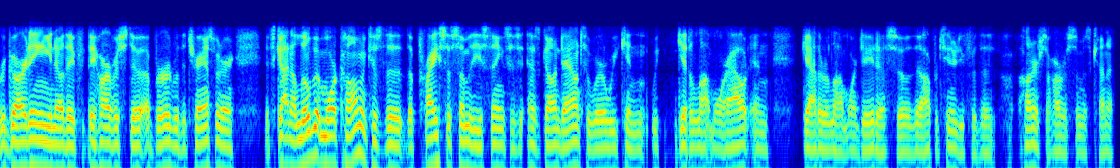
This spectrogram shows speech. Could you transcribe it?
regarding, you know, they they harvest a, a, bird with a transmitter. It's gotten a little bit more common because the the price of some of these things has, has gone down to where we can we can get a lot more out and gather a lot more data. So the opportunity for the hunters to harvest them has kind of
